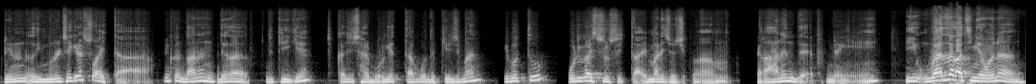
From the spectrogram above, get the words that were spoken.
우리는 의문을 제기할 수가 있다. 그러니까 나는 내가 느끼기에 아직까지 잘 모르겠다고 느끼지만 이것도 오류가 있을 수 있다. 이 말이죠, 지금. 내가 아는데, 분명히. 이 whether 같은 경우는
